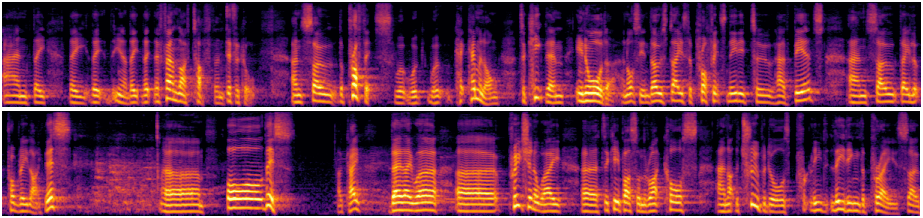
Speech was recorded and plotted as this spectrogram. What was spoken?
and they, they, they, you know, they, they found life tough and difficult. And so the prophets were, were, were, came along to keep them in order. And obviously, in those days, the prophets needed to have beards, and so they looked probably like this uh, or this. Okay? There they were, uh, preaching away uh, to keep us on the right course, and like the troubadours pr- lead, leading the praise. So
